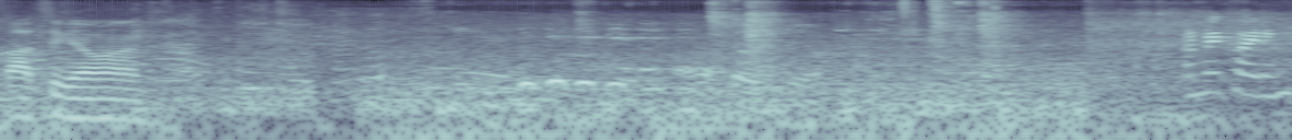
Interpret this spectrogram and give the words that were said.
about to go on. I'm recording.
